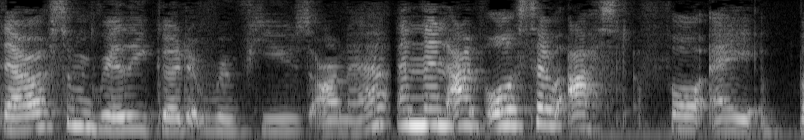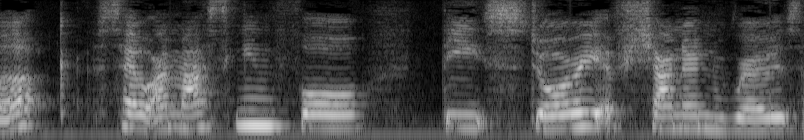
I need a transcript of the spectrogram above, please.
there are some really good reviews on it. And then I've also asked for a book, so I'm asking for the Story of Shannon Rose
